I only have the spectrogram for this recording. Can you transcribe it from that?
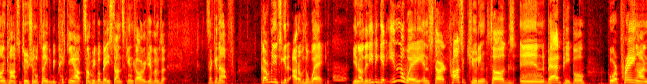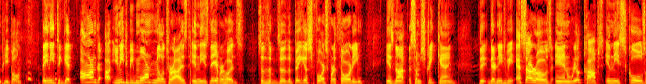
unconstitutional thing to be picking out some people based on skin color to give them. so- It's like enough. Government needs to get out of the way. You know, they need to get in the way and start prosecuting thugs and bad people who are preying on people. They need to get armed. Uh, you need to be more militarized in these neighborhoods. So the, the biggest force for authority is not some street gang. The, there need to be SROs and real cops in these schools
